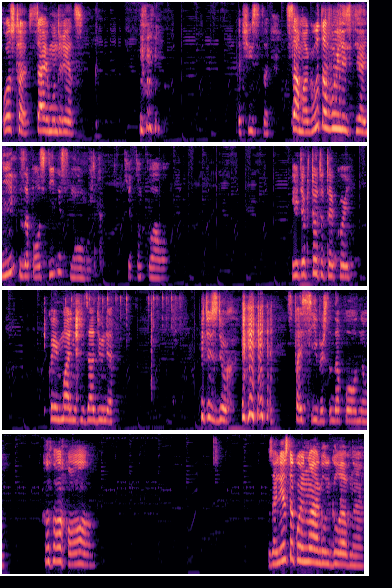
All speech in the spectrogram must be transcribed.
Просто царь мудрец. Чисто. Сам могу-то вылезти, они заползти не смогут. Я там плавал. Это кто то такой? Такой маленький задюля. И ты сдох. Спасибо, что дополнил. Залез такой наглый, главное.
